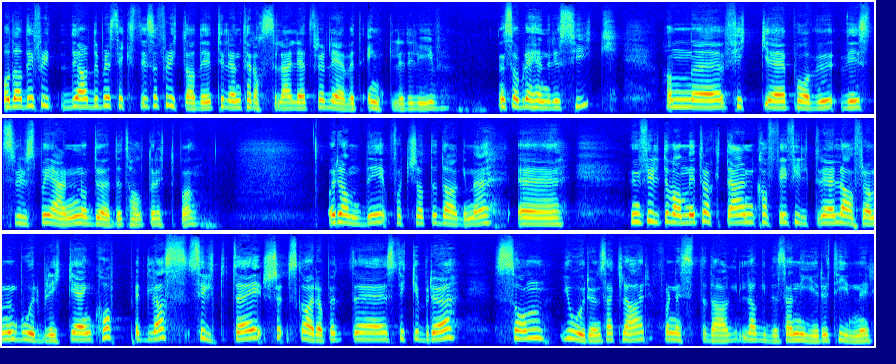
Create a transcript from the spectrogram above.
Og da de, flyt, da de ble 60, så flytta de til en terrasseleilighet for å leve et enklere liv. Men så ble Henry syk. Han eh, fikk eh, påvist svulst på hjernen og døde et halvt år etterpå. Og Randi fortsatte dagene. Eh, hun fylte vann i trakteren, kaffe i filteret, la fram en bordbrikke, en kopp, et glass, syltetøy, skar opp et stykke brød. Sånn gjorde hun seg klar for neste dag, lagde seg nye rutiner.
